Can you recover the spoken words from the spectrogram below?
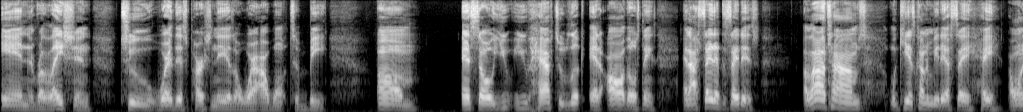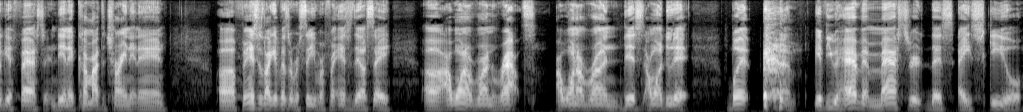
in relation to where this person is or where i want to be? Um and so you you have to look at all those things. And i say that to say this a lot of times when kids come to me they'll say hey i want to get faster and then they come out to training and uh, for instance, like if it's a receiver, for instance, they'll say, uh, I want to run routes. I want to run this. I want to do that. But if you haven't mastered this a skill,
